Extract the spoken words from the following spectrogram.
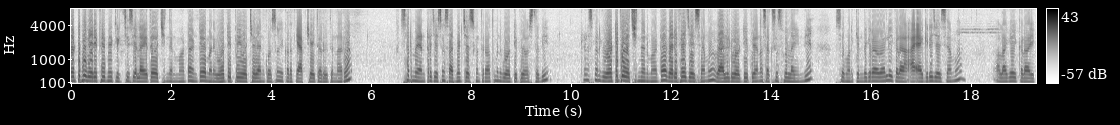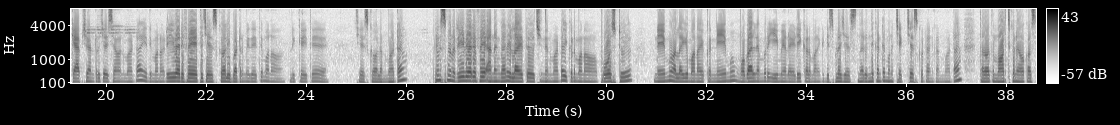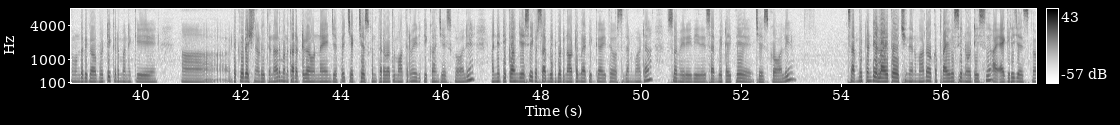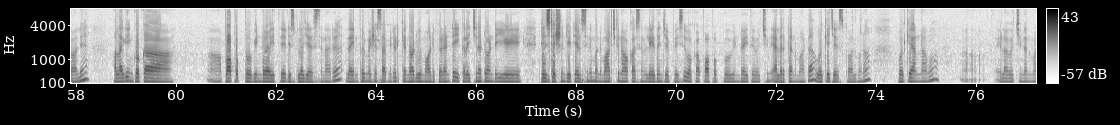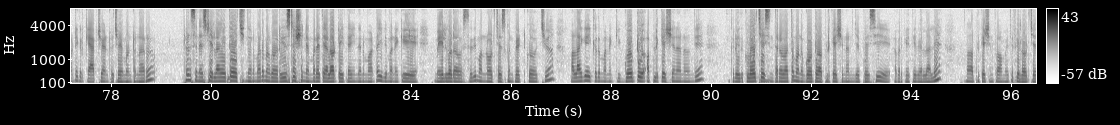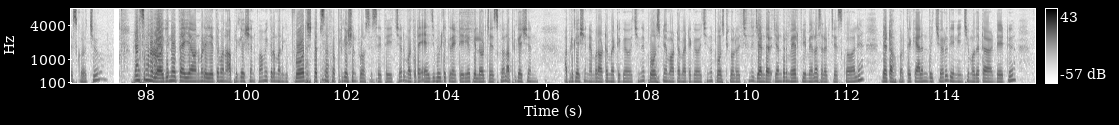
ఓటీపీ వెరిఫై మీద క్లిక్ చేసి ఇలా అయితే వచ్చిందనమాట అంటే మనకి ఓటీపీ వచ్చేదానికోసం ఇక్కడ క్యాప్చర్ అయితే అడుగుతున్నారు. సరే మేము ఎంటర్ చేసాం సబ్మిట్ చేసుకున్న తర్వాత మనకి ఓటీపీ వస్తుంది. ఫ్రెండ్స్ మనకి ఓటీపీ వచ్చిందనమాట వెరిఫై చేసాము వ్యాలిడ్ ఓటీపీ అయినా సక్సెస్ఫుల్ అయింది. సో మన కిందకి రావాలి. ఇక్కడ అగ్రీ చేసాము అలాగే ఇక్కడ ఈ క్యాప్చర్ ఎంటర్ చేసామన్నమాట ఇది మనం రీవెరిఫై అయితే చేసుకోవాలి. ఈ బటన్ మీద అయితే మనం క్లిక్ అయితే చేసుకోవాలన్నమాట. ఫ్రెండ్స్ మనం రీవెరిఫై అనగానే ఇలా అయితే వచ్చిందనమాట ఇక్కడ మనం పోస్టు నేము అలాగే మన యొక్క name mobile number email ID ఇక్కడ మనకి డిస్ప్లే చేస్తున్నారు. ఎందుకంటే మనం చెక్ చేసుకోవడానికి అనమాట తర్వాత మార్చుకునే అవకాశం ఉండదు కాబట్టి ఇక్కడ మనకి డిక్లరేషన్ అడుగుతున్నారు. మనం కరెక్ట్గా ఉన్నాయని చెప్పి చెక్ చేసుకున్న తర్వాత మాత్రమే ఇది టిక్ ఆన్ చేసుకోవాలి. అన్ని టిక్ ఆన్ చేసి ఇక్కడ సబ్మిట్ బటన్ ఆటోమేటిక్గా అయితే వస్తుంది అనమాట సో మీరు ఇది సబ్మిట్ అయితే చేసుకోవాలి. సబ్మిట్ అంటే ఇలా అయితే వచ్చింది అనమాట ఒక ప్రైవసీ నోటీస్ అగ్రి చేసుకోవాలి. అలాగే ఇంకొక పాపప్ విండో అయితే డిస్ప్లే చేస్తున్నారు. The information submitted cannot be modified అంటే ఇక్కడ ఇచ్చినటువంటి ఈ రిజిస్ట్రేషన్ డీటెయిల్స్ని మనం మార్చుకునే అవకాశం లేదని చెప్పేసి ఒక పాపప్ విండో అయితే వచ్చింది. అలర్ట్ అనమాట ఓకే చేసుకోవాలి మనం. ఓకే అన్నాము. ఇలాగ వచ్చిందనమాట ఇక్కడ క్యాప్చర్ ఎంటర్ చేయమంటున్నారు. ఫ్రెండ్స్ నెక్స్ట్ ఇలాగైతే వచ్చిందనమాట మనకు రిజిస్ట్రేషన్ నెంబర్ అయితే అలాట్ అయితే అయిందనమాట ఇది మనకి మెయిల్ కూడా వస్తుంది. మనం నోట్ చేసుకొని పెట్టుకోవచ్చు. అలాగే ఇక్కడ మనకి గో టు అప్లికేషన్ అని ఉంది. ఇక్కడ ఇది క్లోజ్ చేసిన తర్వాత మనం గో టు అప్లికేషన్ అని చెప్పేసి అక్కడికైతే వెళ్ళాలి. అప్లికేషన్ ఫామ్ అయితే ఫిల్ అవుట్ చేసుకోవచ్చు. ఫ్రెండ్స్ మనం లాగిన్ అయితే అయ్యామన్నమాట ఏదైతే మన అప్లికేషన్ ఫామ్ ఇక్కడ మనకి four steps of application process అయితే ఇచ్చారు. మొదట ఎలిజిబిలిటీ క్రైటీరియా ఫిల్ అవుట్ చేసుకోవాలి. అప్లికేషన్ అప్లికేషన్ నెంబర్ ఆటోమేటిక్గా వచ్చింది పోస్ట్ నేమ్ ఆటోమేటిక్గా వచ్చింది పోస్ట్ కోడ్ వచ్చింది gender gender male female select చేసుకోవాలి. డేట్ ఆఫ్ బర్త్ క్యాలెండర్ ఇచ్చారు. దీని నుంచి మొదట డేట్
